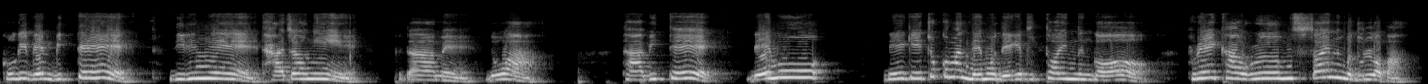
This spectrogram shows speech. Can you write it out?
거기 맨 밑에 니리네 다정이 그 다음에 노아 다 밑에 네모 네 개 조그만 네모 네 개 붙어 있는 거 브레이크아웃 룸 써 있는 거 눌러봐.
